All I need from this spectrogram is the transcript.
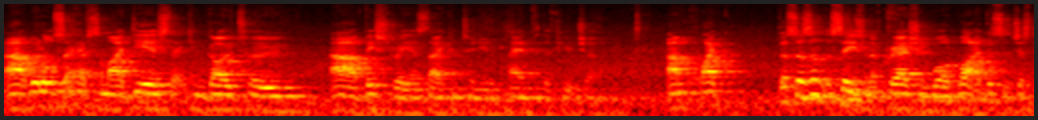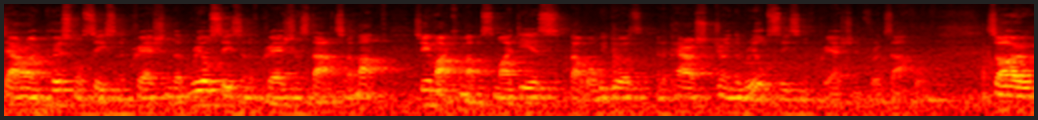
Uh, we'll also have some ideas that can go to uh, vestry as they continue to plan for the future. Um, like, this isn't the season of creation worldwide, this is just our own personal season of creation. The real season of creation starts in a month. So you might come up with some ideas about what we do in a parish during the real season of creation, for example. So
